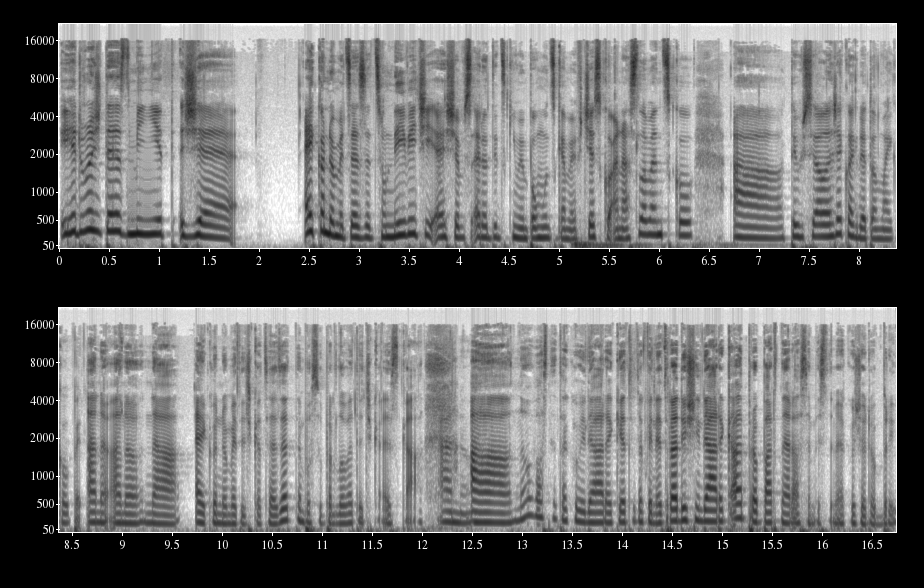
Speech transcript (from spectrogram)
Je důležité zmínit, že Ekondomy.cz jsou největší e-shop s erotickými pomůckami v Česku a na Slovensku a ty už si ale řekla, kde to mají koupit. Ano, ano, na ekondomy.cz nebo superlove.sk. Ano. A no vlastně takový dárek, je to takový netradiční dárek, ale pro partnera si myslím jakože dobrý.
